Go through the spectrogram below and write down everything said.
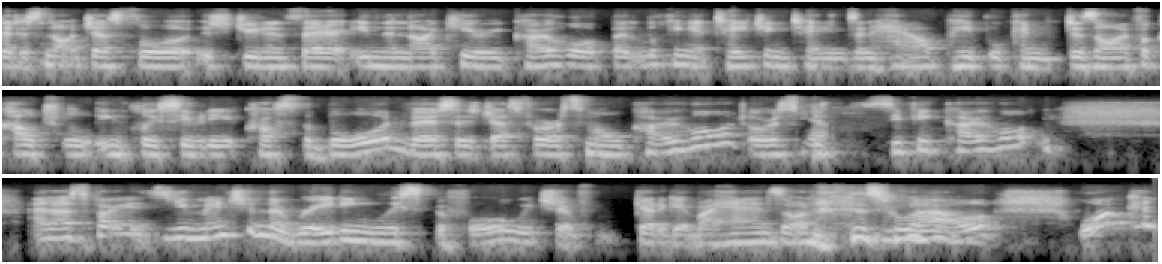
That it's not just for students that are in the NIKERI cohort, but looking at teaching teams and how people can design for cultural inclusivity across the board versus just for a small cohort or a specific yep. cohort. And I suppose you mentioned the reading list before, which I've got to get my hands on as well. what can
